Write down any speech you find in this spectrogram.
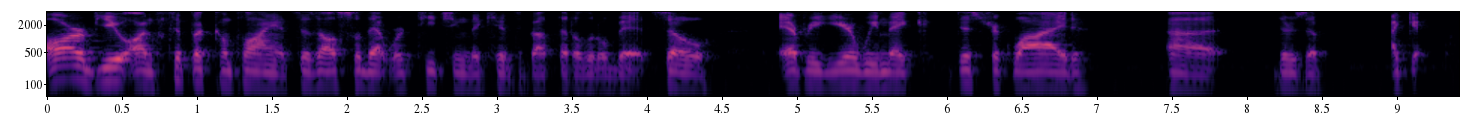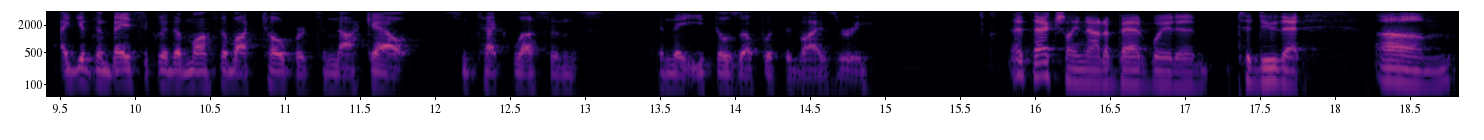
our view on CIPA compliance is also that we're teaching the kids about that a little bit. So every year we make district wide. Uh, there's a, I get, I give them basically the month of October to knock out some tech lessons, and they eat those up with advisory. That's actually not a bad way to to do that. Um,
